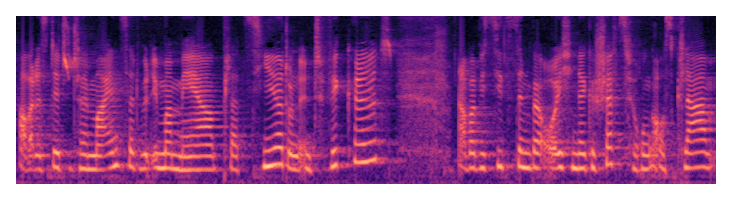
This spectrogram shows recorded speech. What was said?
aber das Digital Mindset wird immer mehr platziert und entwickelt. Aber wie sieht es denn bei euch in der Geschäftsführung aus? Klar,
